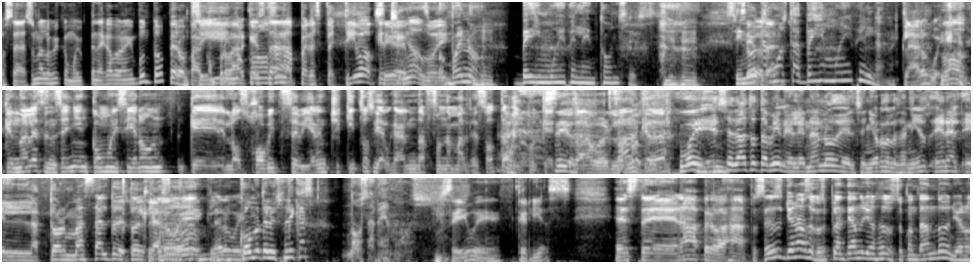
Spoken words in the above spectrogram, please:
O sea, es una lógica muy pendeja para mi punto, pero para sí, comprobar no que esta... la perspectiva o qué Sí, chingados, güey. Bueno, ve y muévela entonces. Si Sí, no te sea. gusta, ve y muévela. Claro, güey. No, que no les enseñen cómo hicieron que los hobbits se vieran chiquitos y al Gandalf fue una madresota, güey, porque Sí, o sea, no, güey, quedar- Güey, ese dato también, el enano del Señor de los Anillos era el, el actor más alto de todo el Claro, caso. güey, claro, güey. ¿Cómo te lo explicas? No sabemos. Sí, güey, teorías. Este, nada, pero ajá, pues eso yo no se lo estoy planteando, yo no se lo estoy contando, yo no,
